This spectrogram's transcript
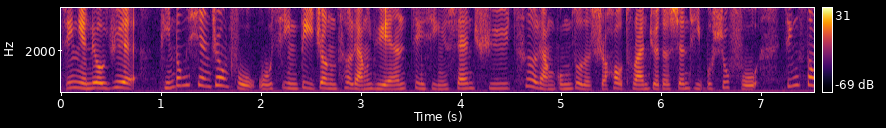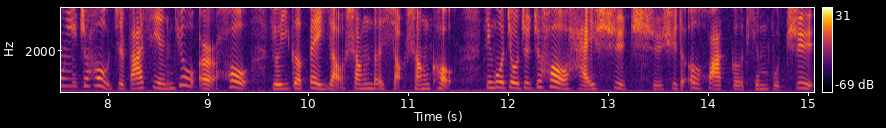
今年六月，屏东县政府吴姓地政测量员进行山区测量工作的时候，突然觉得身体不舒服，经送医之后，只发现右耳后有一个被咬伤的小伤口。经过救治之后，还是持续的恶化，隔天不治。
